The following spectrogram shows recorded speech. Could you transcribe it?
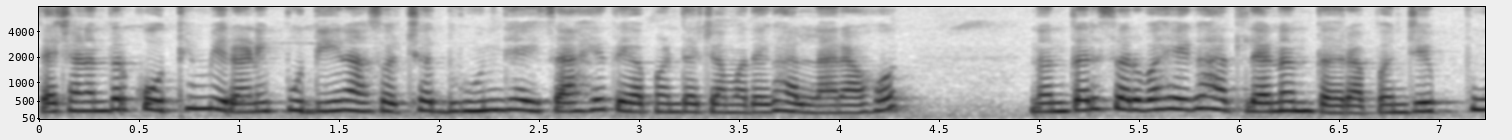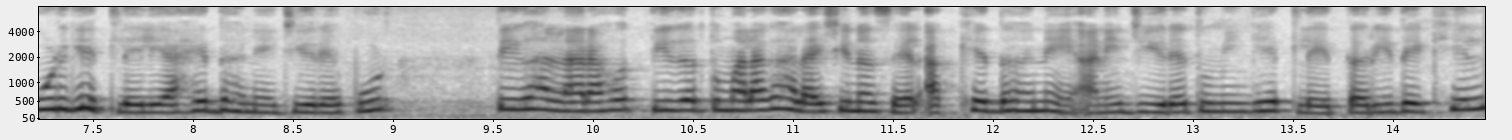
त्याच्यानंतर कोथिंबीर आणि पुदिना स्वच्छ धुवून घ्यायचं आहे ते आपण त्याच्यामध्ये घालणार आहोत. नंतर सर्व हे घातल्यानंतर आपण जे पूड घेतलेली आहे धने जिरे पूड ती घालणार आहोत. ती जर तुम्हाला घालायची नसेल अख्खे धने आणि जिरे तुम्ही घेतले तरी देखील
